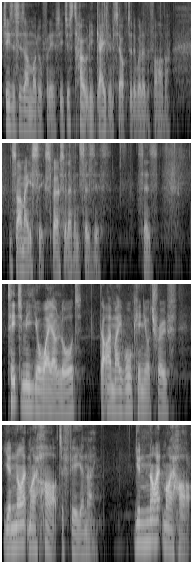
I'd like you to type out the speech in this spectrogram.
Jesus is our model for this. He just totally gave himself to the will of the Father. And Psalm 86, verse 11 says this. Says, Teach me your way, O Lord, that I may walk in your truth. Unite my heart to fear your name. Unite my heart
